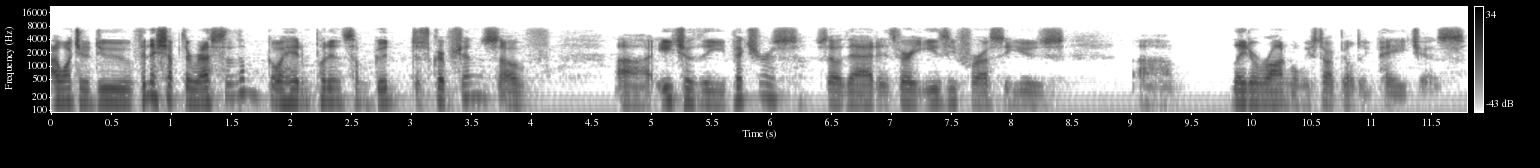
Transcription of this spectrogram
I want you to do finish up the rest of them. Go ahead and put in some good descriptions of uh, each of the pictures so that it's very easy for us to use um, later on when we start building pages.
